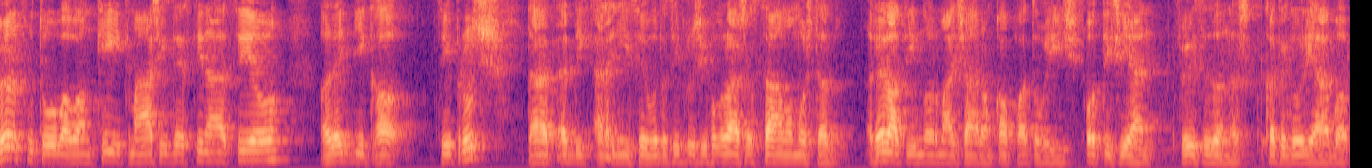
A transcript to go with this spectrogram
Fölfutóban van két másik destináció, az egyik a Ciprus, tehát eddig elenyésző volt a ciprusi foglalások száma, most az relatív normális áron kapható is. Ott is ilyen főszezonos kategóriában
